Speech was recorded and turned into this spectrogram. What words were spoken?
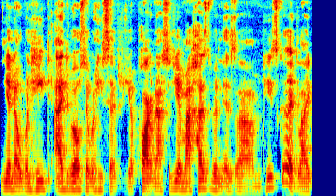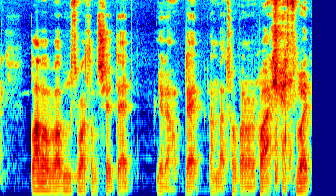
you know, when he, I will say when he said your partner, I said, yeah, my husband is um, he's good. Like, blah blah blah. We was about some shit that you know that I'm not talking about on the podcast. But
